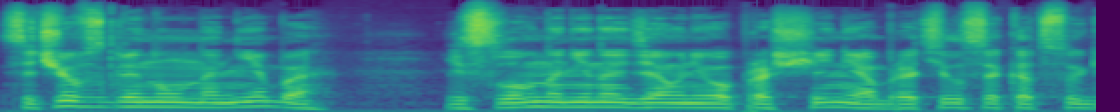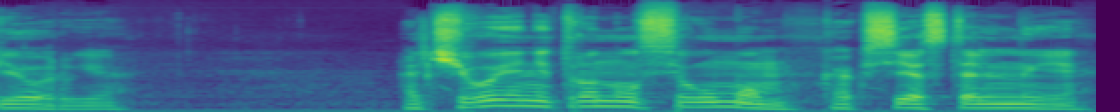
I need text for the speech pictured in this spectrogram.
Сычев взглянул на небо и, словно не найдя у него прощения, обратился к отцу Георгию. Отчего я не тронулся умом, как все остальные?»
